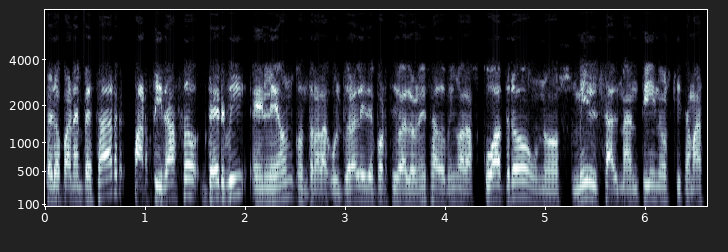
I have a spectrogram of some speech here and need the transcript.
Pero para empezar, partidazo, derby en León contra la Cultural y Deportiva Leonesa, domingo a las 4. Unos mil salmantinos, quizá más,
